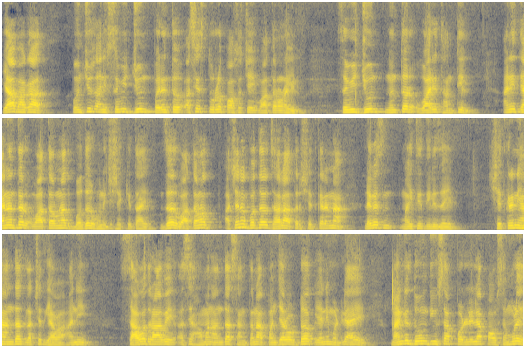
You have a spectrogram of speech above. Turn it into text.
या भागात पंचवीस आणि सव्वीस जूनपर्यंत असेच तुरळक पावसाचे वातावरण राहील. सव्वीस जून नंतर वारे थांबतील आणि त्यानंतर वातावरणात बदल होण्याची शक्यता आहे. जर वातावरणात अचानक बदल झाला तर शेतकऱ्यांना लगेच माहिती दिली जाईल. शेतकऱ्यांनी हा अंदाज लक्षात घ्यावा आणि सावध राहावे असे हवामान अंदाज सांगताना पंजाबराव डक यांनी म्हटले आहे मागील दोन दिवसात पडलेल्या पावसामुळे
